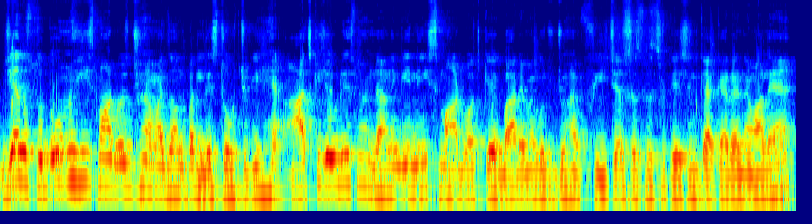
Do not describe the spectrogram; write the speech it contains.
जी हाँ दोस्तों, दोनों ही स्मार्ट वॉच जो है अमेजोन पर लिस्ट हो चुकी है। आज की जो वीडियो इसमें हम जानेंगे इन्हीं स्मार्ट वॉच के बारे में कुछ जो है फीचर्स स्पेसिफिकेशन क्या क्या रहने वाले हैं,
